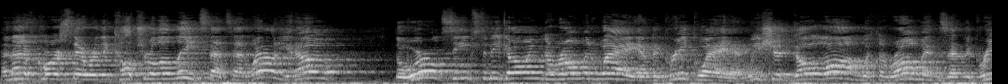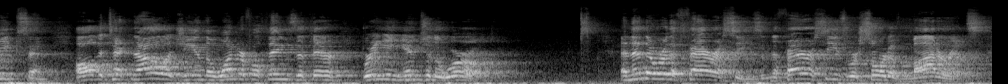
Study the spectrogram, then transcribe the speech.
And then of course there were the cultural elites that said, well, you know, the world seems to be going the Roman way and the Greek way, and we should go along with the Romans and the Greeks and all the technology and the wonderful things that they're bringing into the world. And then there were the Pharisees, and the Pharisees were sort of moderates.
